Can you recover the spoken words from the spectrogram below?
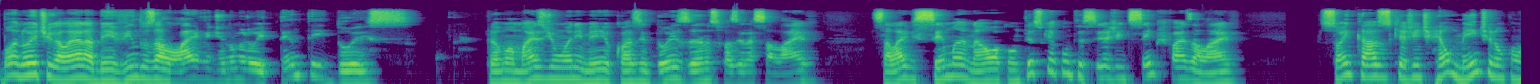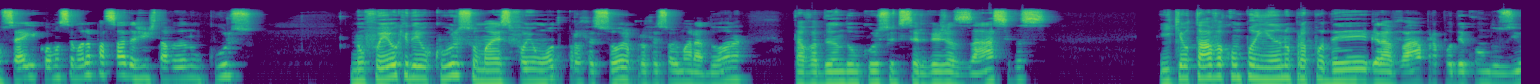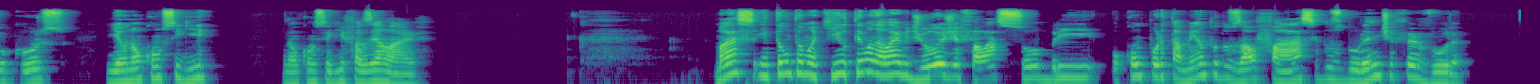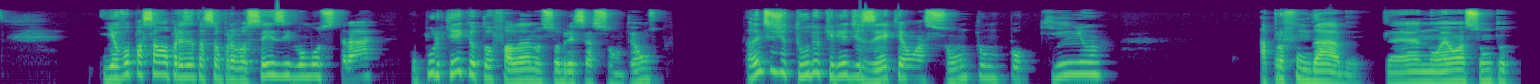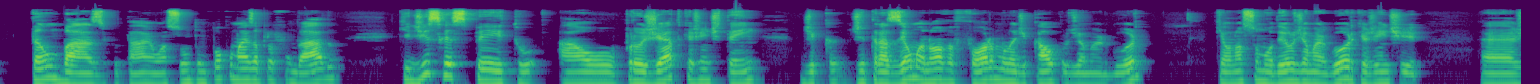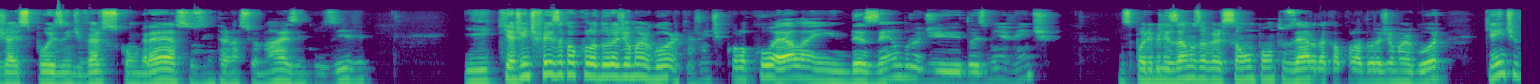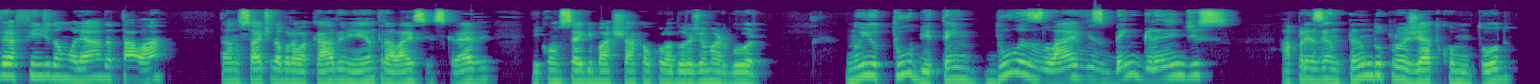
Boa noite, galera. Bem-vindos à live de número 82. Estamos há mais de um ano e meio, quase dois anos fazendo essa live. Essa live semanal. Aconteça o que acontecer, a gente sempre faz a live. Só em casos que a gente realmente não consegue, como semana passada a gente estava dando um curso. Não fui eu que dei o curso, mas foi um outro professor, o professor Maradona, estava dando um curso de cervejas ácidas e que eu estava acompanhando para poder gravar, para poder conduzir o curso, e eu não consegui, não consegui fazer a live. Mas então estamos aqui. O tema da live de hoje é falar sobre o comportamento dos alfa-ácidos durante a fervura. E eu vou passar uma apresentação para vocês e vou mostrar o porquê que eu estou falando sobre esse assunto. É um, Antes de tudo, eu queria dizer que é um assunto um pouquinho aprofundado, né? não é um assunto tão básico, tá? É um assunto um pouco mais aprofundado que diz respeito ao projeto que a gente tem de, de trazer uma nova fórmula de cálculo de amargor, que é o nosso modelo de amargor que a gente é, já expôs em diversos congressos internacionais, inclusive e que a gente fez a calculadora de amargor, que a gente colocou ela em dezembro de 2020. Disponibilizamos a versão 1.0 da calculadora de amargor. Quem tiver afim de dar uma olhada, tá lá, tá no site da Brau Academy, entra lá e se inscreve e consegue baixar a calculadora de amargor. No YouTube tem duas lives bem grandes apresentando o projeto como um todo.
